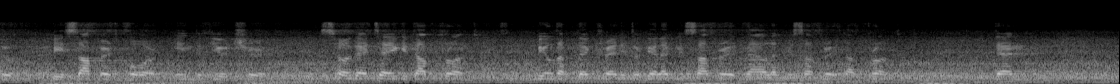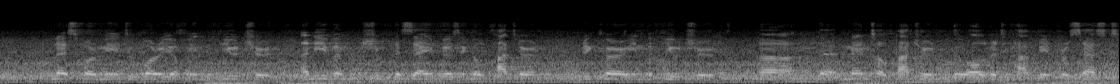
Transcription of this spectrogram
to be suffered for in the future. So they take it up front, build up their credit. Okay, let me suffer it now, let me suffer it up front. Then less for me to worry of in the future. And even should the same physical pattern recur in the future, uh, the mental pattern will already have been processed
